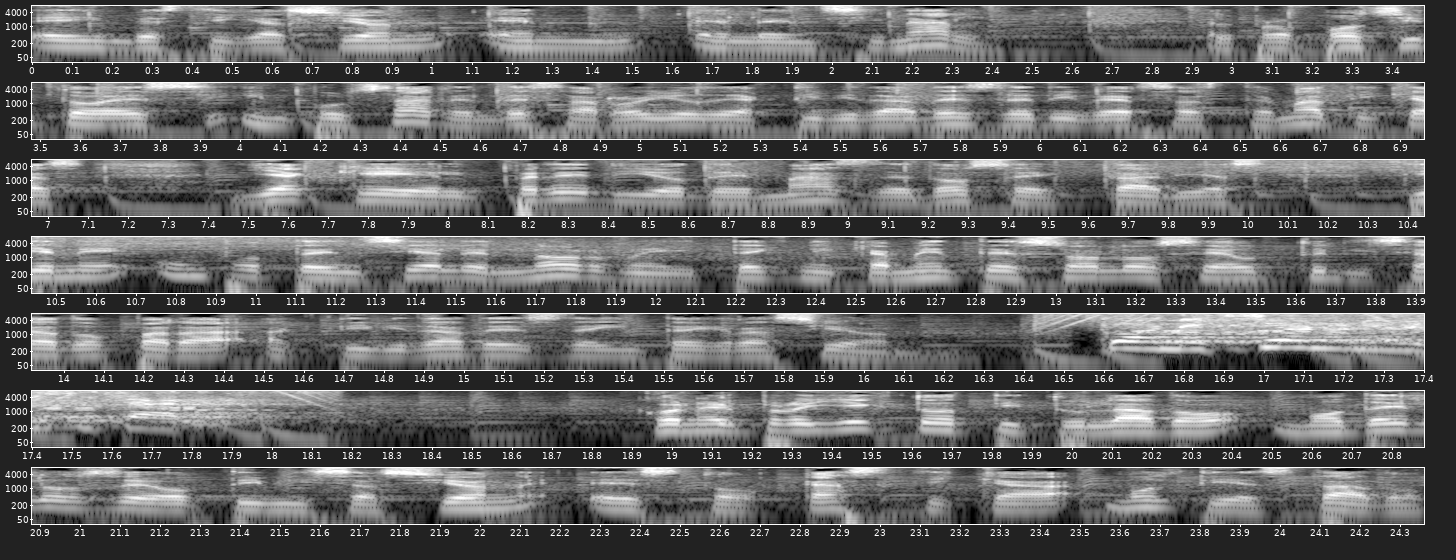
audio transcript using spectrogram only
e investigación en el Encinal el propósito es impulsar el desarrollo de actividades de diversas temáticas, ya que el predio de más de 12 hectáreas tiene un potencial enorme y técnicamente solo se ha utilizado para actividades de integración. Conexión Universitaria con el proyecto titulado Modelos de Optimización Estocástica Multiestado,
